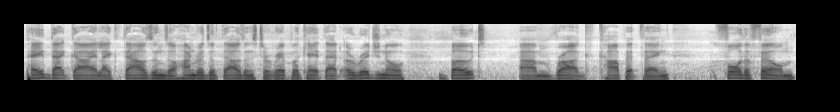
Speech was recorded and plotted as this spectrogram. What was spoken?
paid that guy like thousands or hundreds of thousands to replicate that original boat um, rug carpet thing for the film.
